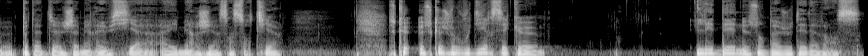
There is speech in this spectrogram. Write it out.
euh, peut-être jamais réussi à, émerger, à s'en sortir. Ce que, ce que je veux vous dire, c'est que les dés ne sont pas jetés d'avance.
